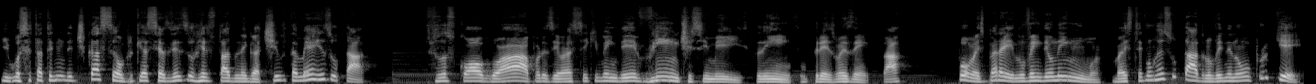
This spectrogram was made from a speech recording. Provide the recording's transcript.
e você está tendo dedicação. Porque assim, às vezes o resultado negativo também é resultado. As pessoas cobram, ah, por exemplo, você tem que vender 20 esse mês, cliente, empresa, um exemplo, tá? Pô, mas peraí, não vendeu nenhuma. Mas teve um resultado, não vendeu nenhuma por quê?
